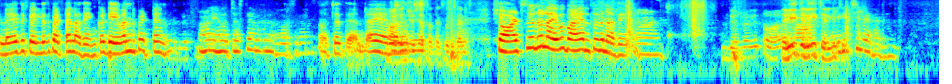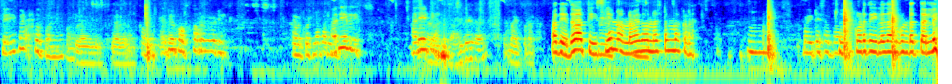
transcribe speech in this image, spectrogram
అనేది పెళ్ళిది పెట్టాలి అది ఇంకా డే వన్ పెట్టాను. ఆ, నేను వచ్చేస్తే అంటే షార్ట్స్ లైవ్ బాగా వెళ్తుంది నాది. అదేదో అది తీసేయండి అన్నం ఏదో ఉన్నట్టుంది అక్కడ. బయట. చూసి కూడా తీయలేదు అనుకుంటది తల్లి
